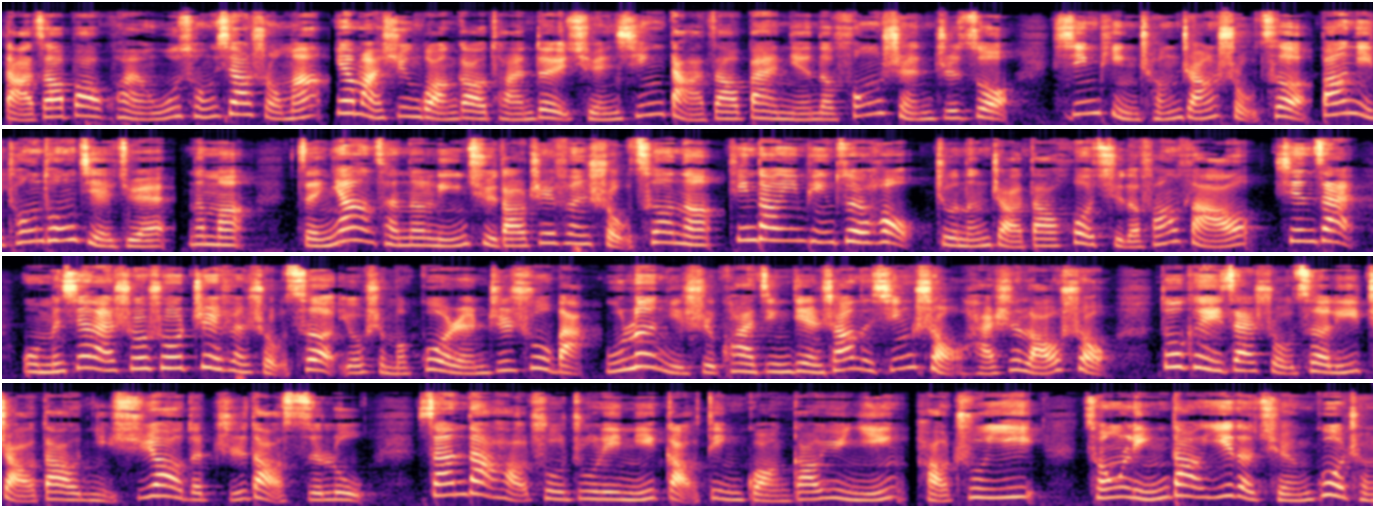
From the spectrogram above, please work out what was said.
打造爆款无从下手吗？亚马逊广告团队全新打造半年的封神之作——新品成长手册，帮你通通解决。那么，怎样才能领取到这份手册呢？听到音频最后就能找到获取的方法哦。现在我们先来说说这份手册有什么过人之处吧。无论你是跨境电商的新手还是老手，都可以在手册里找到你需要的指导思路。三大好处助力你搞定广告运营。好处一：从零到一的全过程。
